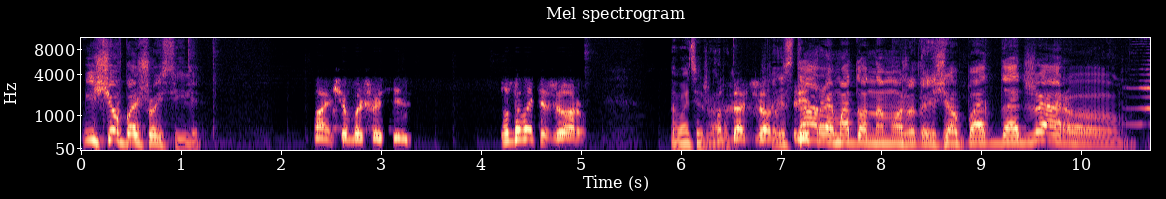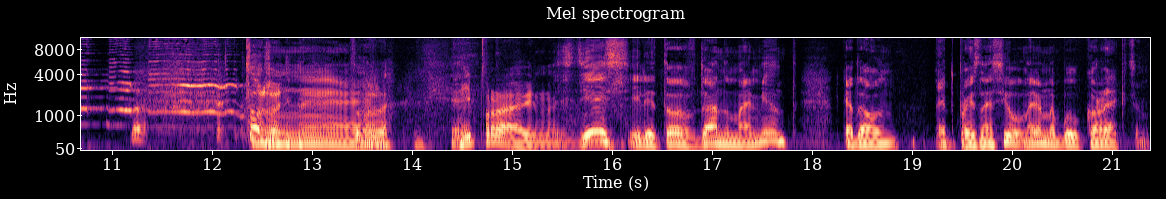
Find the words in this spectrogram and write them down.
Еще в большой силе. А, еще большой сильный. Ну, давайте жару. Давайте жару. Отдать жару. И старая Мадонна может еще поддать жару. Тоже, Не. тоже неправильно. Здесь или то в данный момент, когда он это произносил, наверное, был корректен.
